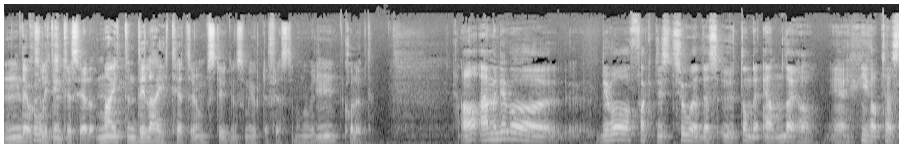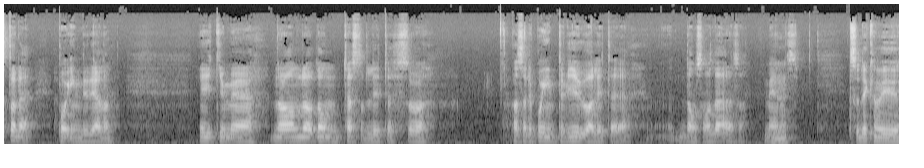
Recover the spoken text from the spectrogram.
Mm, det är också Coolt. lite intresserad. Might and Delight heter de studion som har gjort det förresten. Om man vill Mm. kolla upp det. Ja, men det var... Det var faktiskt, tror jag, dessutom det enda jag, jag testade på indie-delen. Jag gick ju med några andra och de testade lite så passade på att intervjua lite de som var där alltså. Medans. Så det kan vi ju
